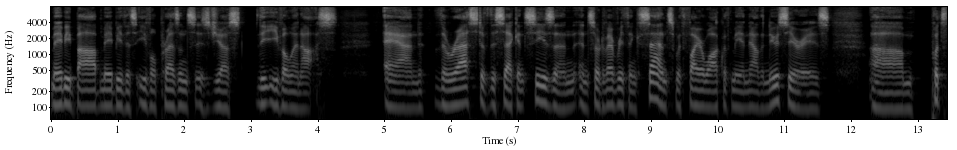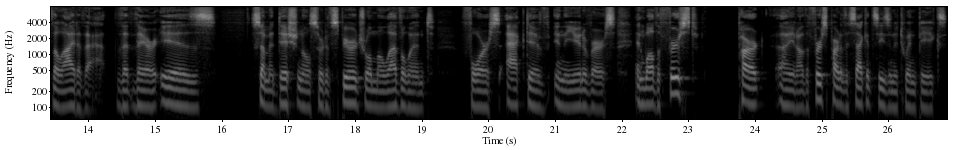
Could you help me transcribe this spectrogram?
maybe Bob, maybe this evil presence is just the evil in us. And the rest of the second season and sort of everything since with Fire Walk with Me and now the new series um, puts the lie to that that there is some additional sort of spiritual malevolent force active in the universe. And while the first part uh, you know the first part of the second season of Twin Peaks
